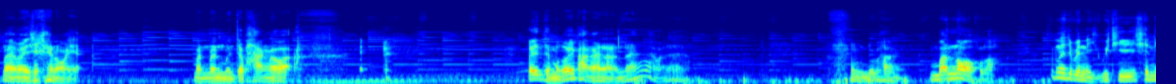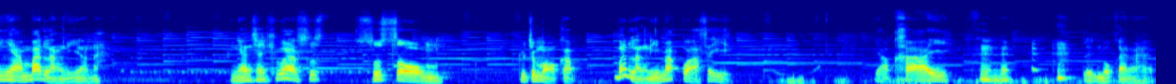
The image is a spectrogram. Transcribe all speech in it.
ไม่ไม่ใช่แค่หน่อยอะมันมันเหมือนจะพังแล้วอะ เฮ้ยแต่มันก็ไม่พังขนาดนั้นนะมันไม่พังบ้านนอกเหรอ ก็น่าจะเป็นอีกวิธีใช้นิยามบ้านหลังนี้แล้วนะงั้นฉันคิดว่าซุดซุดโทมดูจะเหมาะกับบ้านหลังนี้มากกว่าซะอีก หยาบคาย เล่นมุกกันนะครับ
